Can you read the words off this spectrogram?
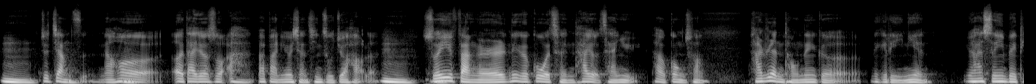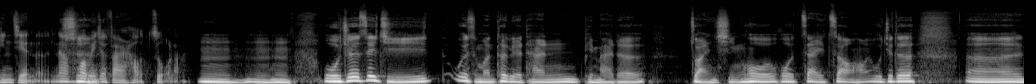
嗯，就这样子。然后二代就说啊，爸爸，你有想清楚就好了。嗯，所以反而那个过程他有参与，他有共创，他认同那个那个理念。因为他声音被听见了，那后面就反而好做了。嗯嗯嗯，我觉得这集为什么特别谈品牌的转型或或再造哈？我觉得，呃，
